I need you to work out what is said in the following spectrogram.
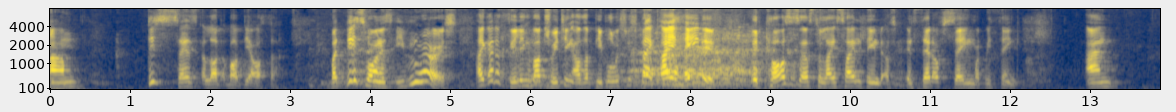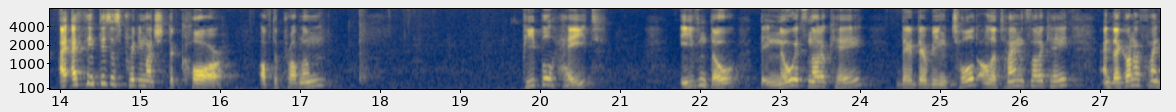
Um, this says a lot about the author. But this one is even worse. I got a feeling about treating other people with respect. I hate it. It causes us to lie silently instead of saying what we think. And I, I think this is pretty much the core of the problem people hate even though they know it's not okay, they're, they're being told all the time it's not okay, and they're gonna find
